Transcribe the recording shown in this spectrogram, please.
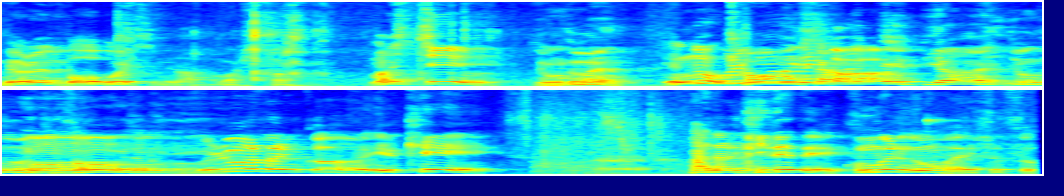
면을 먹어보겠습니다. 아, 맛있다. 맛있지? 이 정도면 이 정도면 처음에 시작할 훌륭하다니까. 때에 비하면 이 정도면 어, 기성공적이네. 훌륭하다니까 이렇게 아 나 기대돼 국물이 너무 맛있었어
